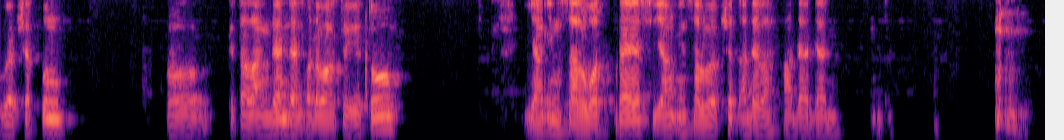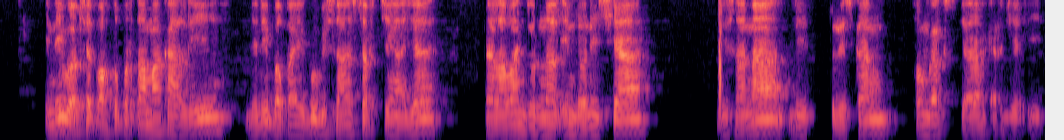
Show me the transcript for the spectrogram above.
website pun kita langgan dan pada waktu itu yang install WordPress, yang install website adalah Pak Dadan. Ini website waktu pertama kali, jadi Bapak Ibu bisa searching aja relawan jurnal Indonesia, di sana dituliskan tonggak sejarah RJI.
